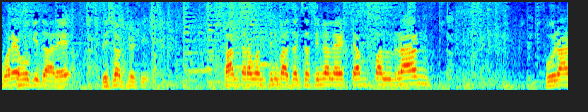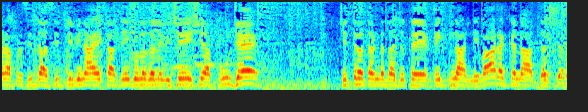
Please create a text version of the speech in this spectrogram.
ಮೊರೆ ಹೋಗಿದ್ದಾರೆ ರಿಷಬ್ ಶೆಟ್ಟಿ. ಕಾಂತಾರ ಒಂದು ಸಿನಿಮಾ ಸಕ್ಸಸ್ ಹಿನ್ನೆಲೆ, ಟೆಂಪಲ್ ರನ್. ಪುರಾಣ ಪ್ರಸಿದ್ಧ ಸಿದ್ಧಿ ವಿನಾಯಕ ದೇಗುಲದಲ್ಲಿ ವಿಶೇಷ ಪೂಜೆ. ಚಿತ್ರತಂಡದ ಜೊತೆ ವಿಘ್ನ ನಿವಾರಕನ ದರ್ಶನ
